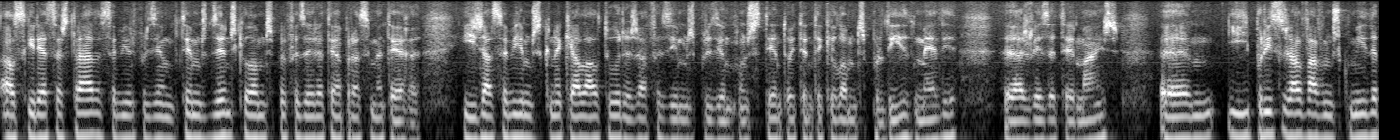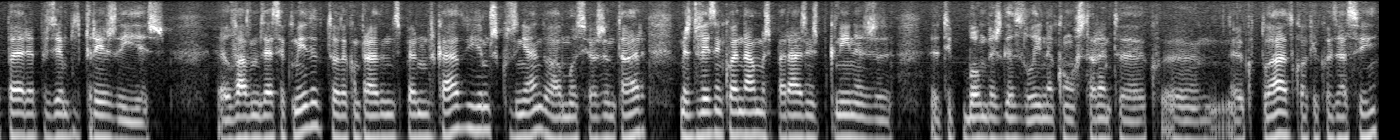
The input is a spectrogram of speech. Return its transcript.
ao seguir essa estrada, sabíamos, por exemplo, temos 200 km para fazer até à próxima terra. E já sabíamos que naquela altura já fazíamos, por exemplo, uns 70, 80 km por dia, de média, às vezes até mais, e por isso já levávamos comida comida para, por exemplo, três dias. Levávamos essa comida toda comprada no supermercado e íamos cozinhando ao almoço e ao jantar, mas de vez em quando há umas paragens pequeninas, eh, tipo bombas de gasolina com um restaurante eh, eh, acoplado, qualquer coisa assim,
